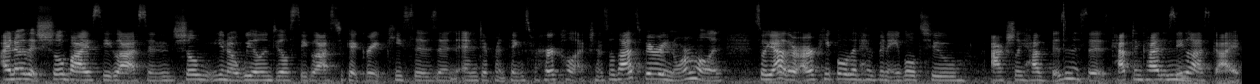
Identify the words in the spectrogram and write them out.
I know that she'll buy sea glass and she'll, you know, wheel and deal sea glass to get great pieces and, and different things for her collection. So that's very normal. And so, yeah, there are people that have been able to actually have businesses. Captain Kai, the sea glass guy,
